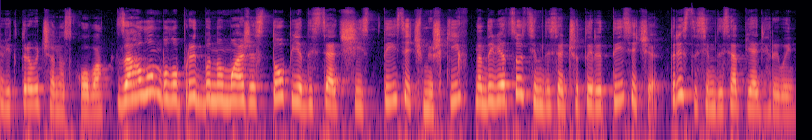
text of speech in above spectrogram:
Вікторовича Носкова. Загалом було придбано майже 156 тисяч мішків на 974 тисячі 375 гривень.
